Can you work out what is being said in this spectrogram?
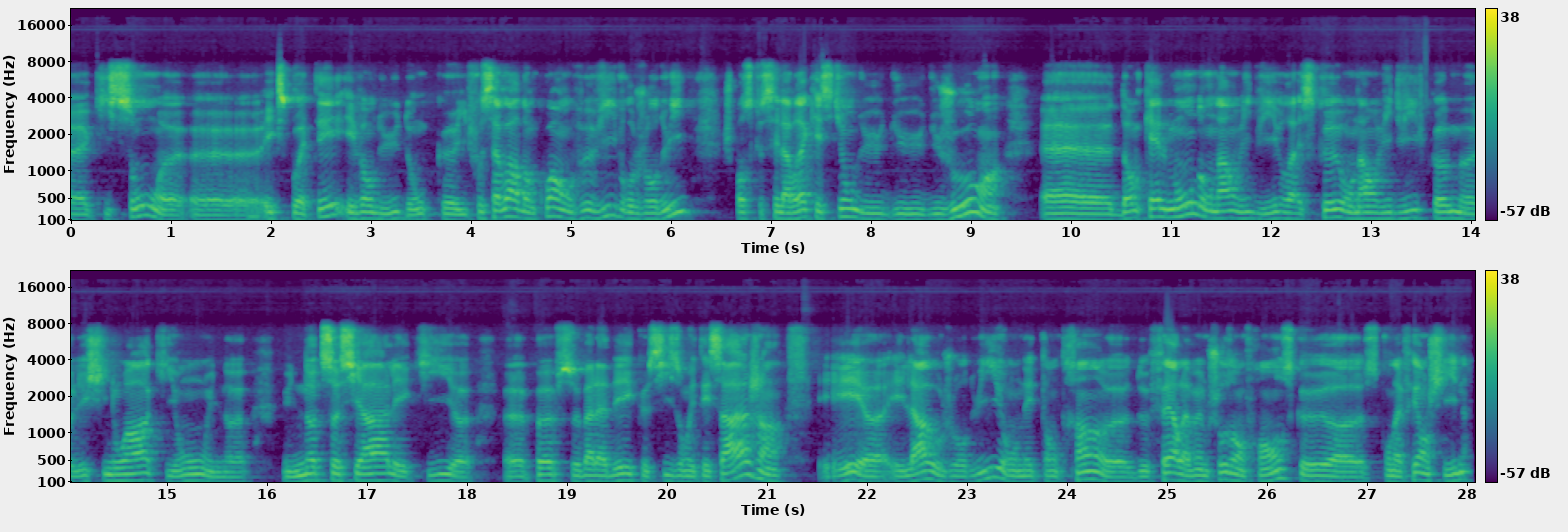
euh, qui sont euh, euh, exploités et vendus. Donc il faut savoir dans quoi on veut vivre aujourd'hui. Je pense que c'est la vraie question du, du, jour. Dans quel monde on a envie de vivre? Est-ce qu'on a envie de vivre comme les Chinois qui ont une, une note sociale et qui peuvent se balader que s'ils ont été sages? Et, là, aujourd'hui, on est en train de faire la même chose en France que ce qu'on a fait en Chine.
